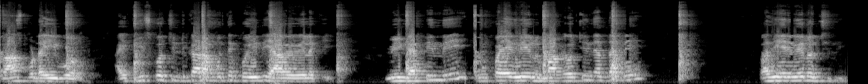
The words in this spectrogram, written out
ట్రాన్స్పోర్ట్ అయిపోరు అవి తీసుకొచ్చి ఇంటికాడ అమ్మితే పోయింది యాభై వేలకి. మీకు కట్టింది ముప్పై ఐదు వేలు. మాకు వచ్చింది ఎంత అండి పదిహేను వేలు వచ్చింది.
